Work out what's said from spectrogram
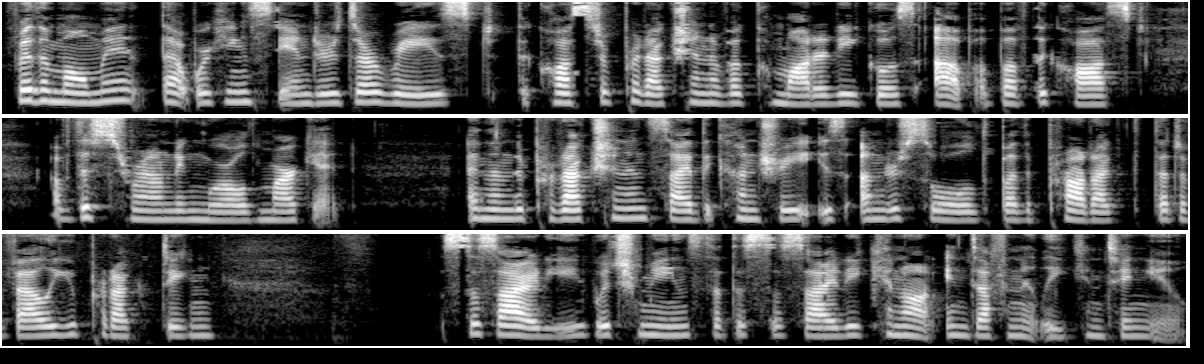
For the moment that working standards are raised, the cost of production of a commodity goes up above the cost of the surrounding world market, and then the production inside the country is undersold by the product that a value producing society, which means that the society cannot indefinitely continue.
